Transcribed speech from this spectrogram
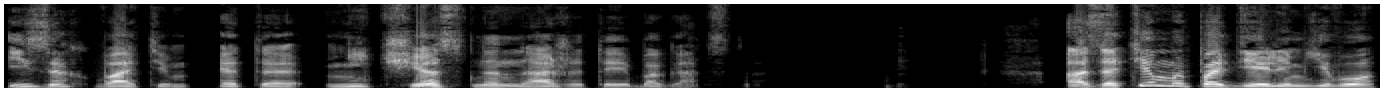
и захватим это нечестно нажитое богатство а затем мы поделим его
